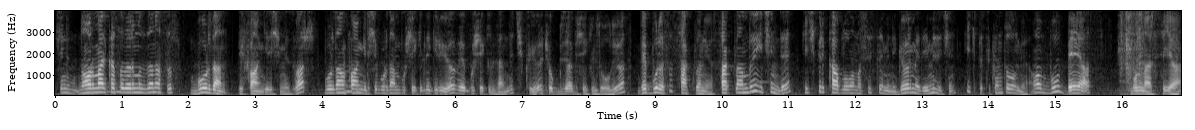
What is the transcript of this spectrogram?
Şimdi normal kasalarımızda nasıl? Buradan bir fan girişimiz var. Buradan fan girişi buradan bu şekilde giriyor ve bu şekilden de çıkıyor. Çok güzel bir şekilde oluyor. Ve burası saklanıyor. Saklandığı için de hiçbir kablolama sistemini görmediğimiz için hiçbir sıkıntı olmuyor. Ama bu beyaz, bunlar siyah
